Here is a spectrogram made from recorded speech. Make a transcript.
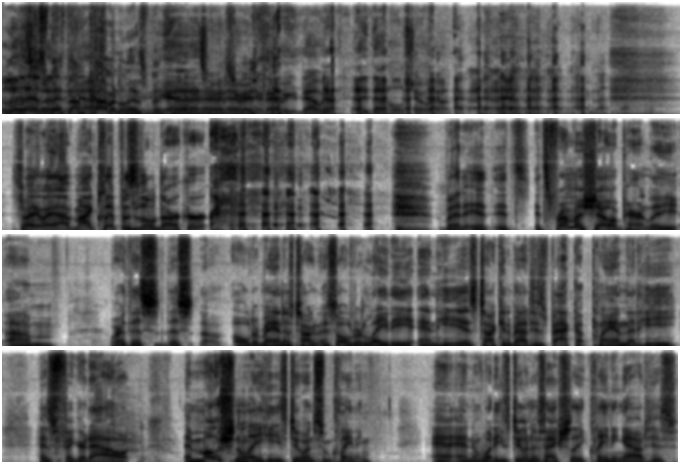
Elizabeth. I'm coming, Elizabeth. Yeah, that's right. that's There we go. Now we now we played that whole show out. So anyway, I, my clip is a little darker, but it, it's it's from a show apparently um, where this this uh, older man is talking to this older lady, and he is talking about his backup plan that he has figured out. Emotionally, he's doing some cleaning, and, and what he's doing is actually cleaning out his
